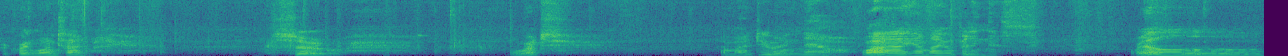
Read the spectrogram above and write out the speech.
for quite a long time. So, what am I doing now? Why am I opening this? Well,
